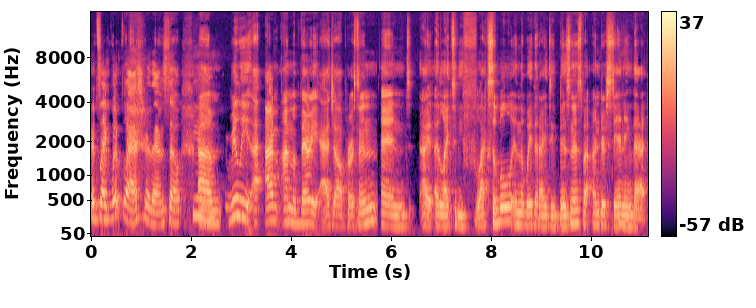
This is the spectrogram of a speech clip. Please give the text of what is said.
it's like whiplash for them so yeah. um really I, am I'm, I'm a very agile person and I, I like to be flexible in the way that i do business but understanding mm-hmm. that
